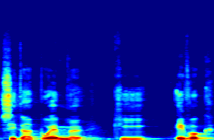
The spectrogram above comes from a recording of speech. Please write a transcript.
C'est un poème qui évoque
